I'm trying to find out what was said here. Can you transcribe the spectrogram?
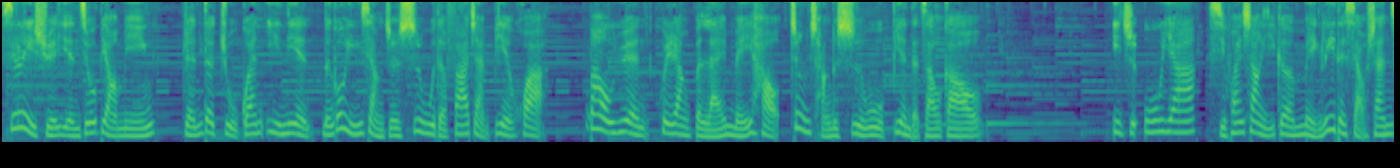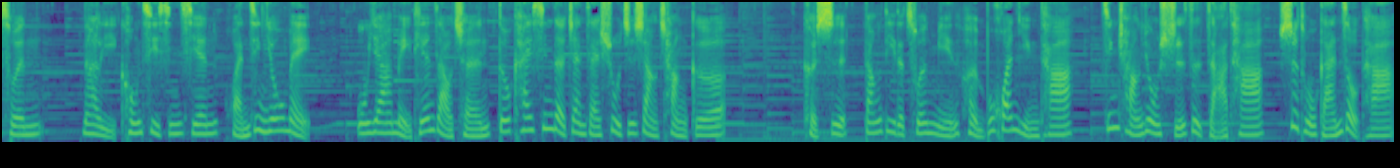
心理学研究表明，人的主观意念能够影响着事物的发展变化。抱怨会让本来美好正常的事物变得糟糕。一只乌鸦喜欢上一个美丽的小山村，那里空气新鲜，环境优美。乌鸦每天早晨都开心的站在树枝上唱歌。可是当地的村民很不欢迎它，经常用石子砸它，试图赶走它。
